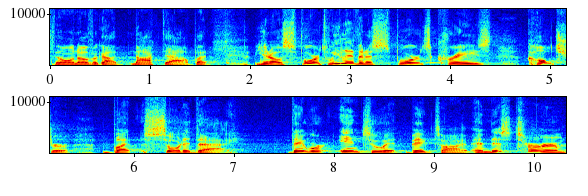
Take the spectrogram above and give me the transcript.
Villanova got knocked out. But, you know, sports, we live in a sports crazed culture, but so did they. They were into it big time. And this term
